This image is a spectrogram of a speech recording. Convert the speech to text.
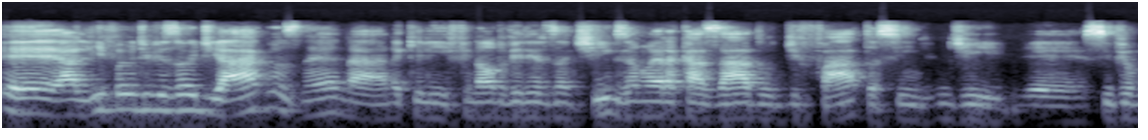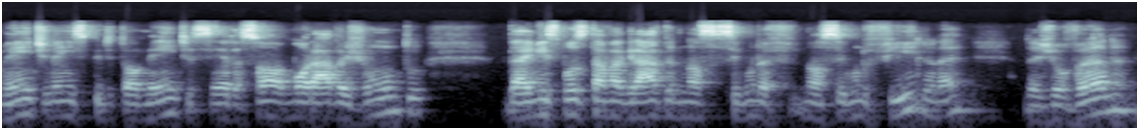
É, ali foi um divisor de águas, né? Na, naquele final do Vereiros Antigos, eu não era casado de fato, assim, de é, civilmente, nem espiritualmente, assim, era só morava junto. Daí minha esposa estava grávida do nosso segunda, nosso segundo filho, né? Da Giovana.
